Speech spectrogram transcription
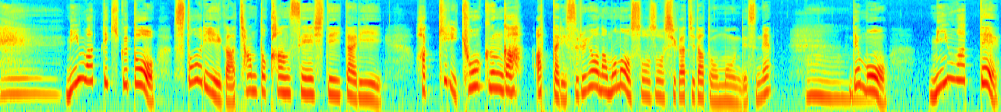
民話って聞くとストーリーがちゃんと完成していたりはっきり教訓があったりするようなものを想像しがちだと思うんですね。うん。でも民話って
